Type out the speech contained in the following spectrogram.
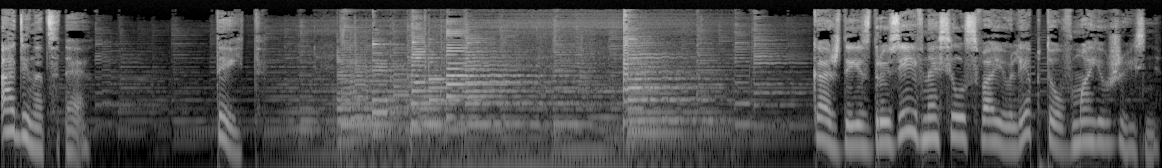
одиннадцатая. Тейт. Каждый из друзей вносил свою лепту в мою жизнь.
